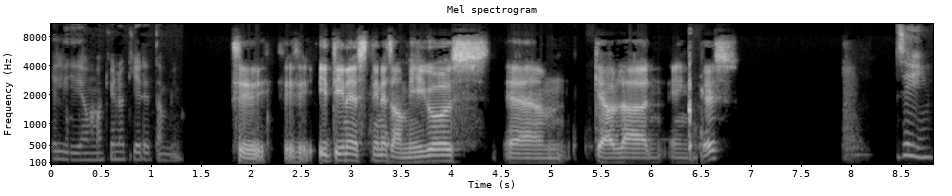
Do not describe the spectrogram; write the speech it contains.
el idioma que uno quiere también. Sí, sí, sí. ¿Y tienes, tienes amigos em, que hablan inglés? Sí,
